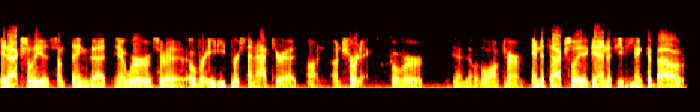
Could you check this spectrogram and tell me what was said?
it actually is something that you know we're sort of over 80% accurate on on shorting over you know, the long term. And it's actually, again, if you think about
